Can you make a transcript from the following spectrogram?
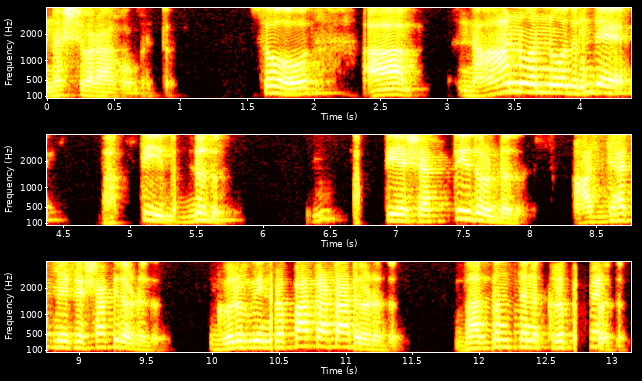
ನಶ್ವರ ಹೋಗ್ಬಿಡ್ತು ಸೊ ಆ ನಾನು ಅನ್ನೋದ್ರಿಂದೆ ಭಕ್ತಿ ದೊಡ್ಡದು. ಭಕ್ತಿಯ ಶಕ್ತಿ ದೊಡ್ಡದು. ಆಧ್ಯಾತ್ಮಿಕ ಶಕ್ತಿ ದೊಡ್ಡದು. ಗುರುವಿನ ಕೃಪಾ ದೊಡ್ಡದು. ಭಗವಂತನ ಕೃಪೆ ದೊಡ್ಡದು.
